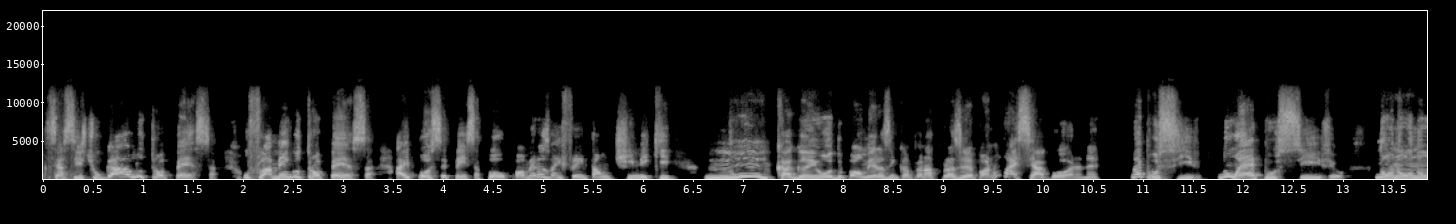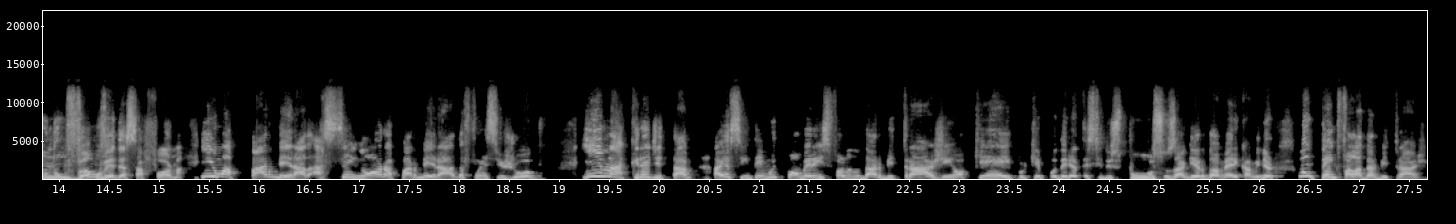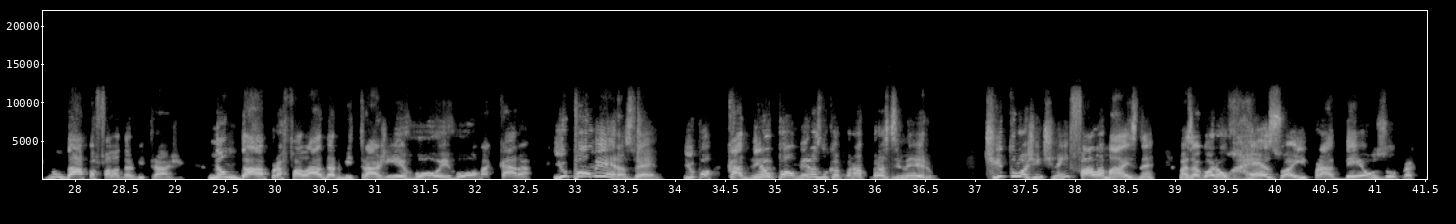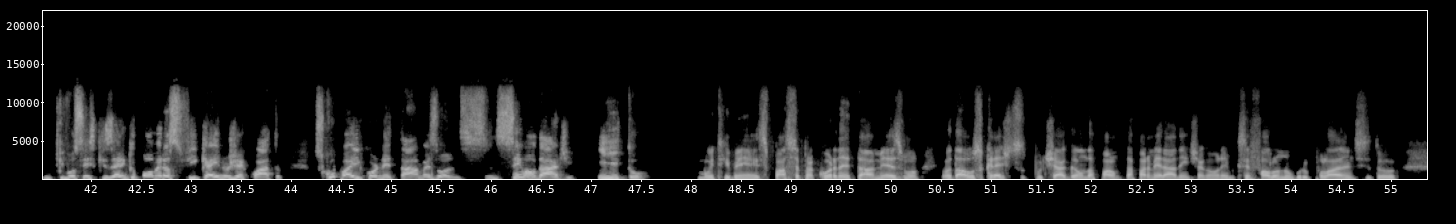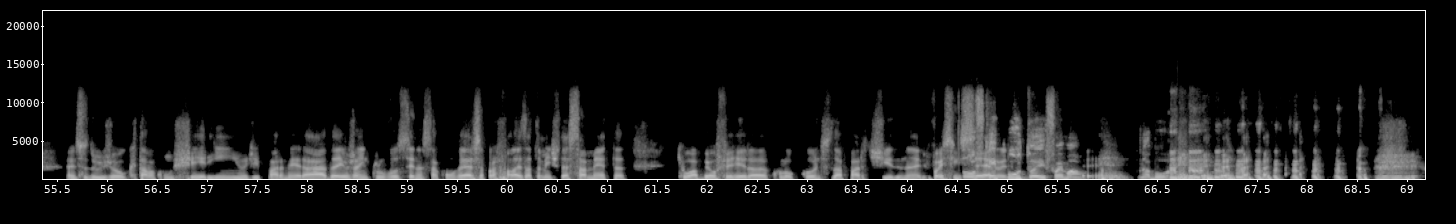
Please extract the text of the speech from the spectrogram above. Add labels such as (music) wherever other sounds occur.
Você assiste, o Galo tropeça, o Flamengo tropeça. Aí, pô, você pensa, pô, o Palmeiras vai enfrentar um time que nunca ganhou do Palmeiras em Campeonato Brasileiro. Pô, não vai ser agora, né? Não é possível. Não é possível. Não, não, não, não vamos ver dessa forma. E uma parmeirada, a senhora parmeirada foi esse jogo. Inacreditável. Aí, assim, tem muito palmeirense falando da arbitragem, ok, porque poderia ter sido expulso o zagueiro do América Mineiro. Não tem que falar da arbitragem. Não dá para falar da arbitragem. Não dá para falar da arbitragem. Errou, errou, mas, cara, e o Palmeiras, velho? E o, cadê é. o Palmeiras no Campeonato Brasileiro? Título a gente nem fala mais, né? Mas agora eu rezo aí para Deus ou para o que vocês quiserem que o Palmeiras fique aí no G4. Desculpa aí cornetar, mas ó, sem maldade, irritou. Muito que bem, espaço é para cornetar mesmo. Vou dar os créditos pro Tiagão da, da Parmerada, hein, Tiagão? Lembro que você falou no grupo lá antes do, antes do jogo que tava com um cheirinho de Parmerada. Eu já incluo você nessa conversa para falar exatamente dessa meta que o Abel Ferreira colocou antes da partida, né? Ele foi sincero. Eu fiquei puto aí, foi mal. (laughs) Na boa.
